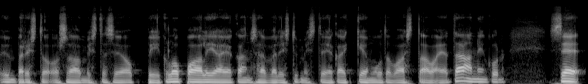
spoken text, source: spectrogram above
ympäristöosaamista, se oppii globaalia ja kansainvälistymistä ja kaikkea muuta vastaavaa. Ja tämä on niin kuin se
